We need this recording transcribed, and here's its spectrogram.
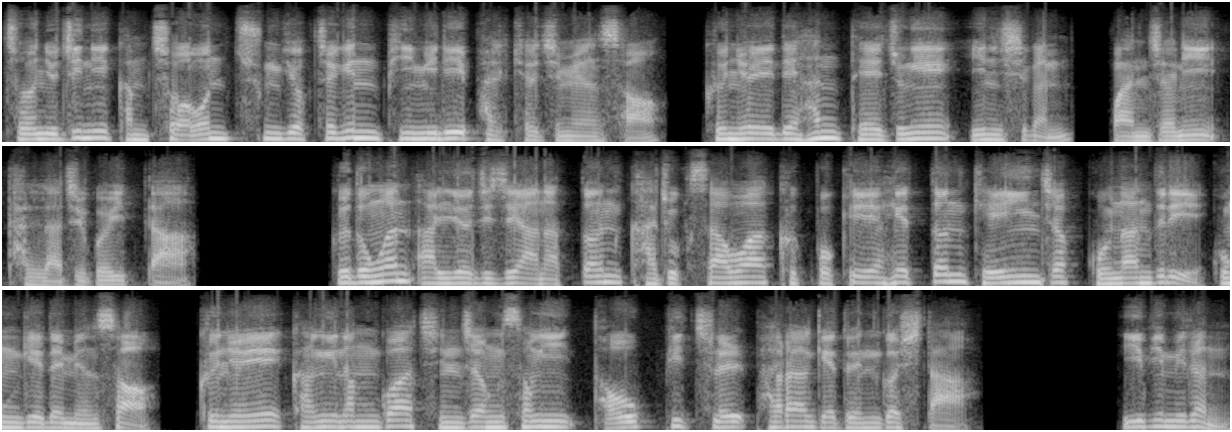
전유진이 감춰온 충격적인 비밀이 밝혀지면서 그녀에 대한 대중의 인식은 완전히 달라지고 있다. 그동안 알려지지 않았던 가족사와 극복해야 했던 개인적 고난들이 공개되면서 그녀의 강인함과 진정성이 더욱 빛을 발하게 된 것이다. 이 비밀은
